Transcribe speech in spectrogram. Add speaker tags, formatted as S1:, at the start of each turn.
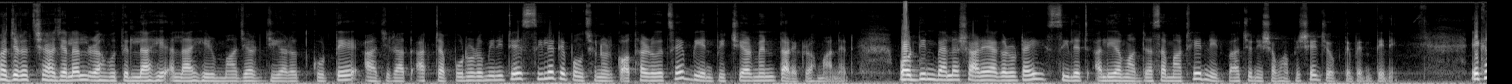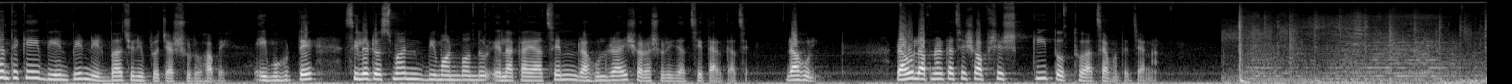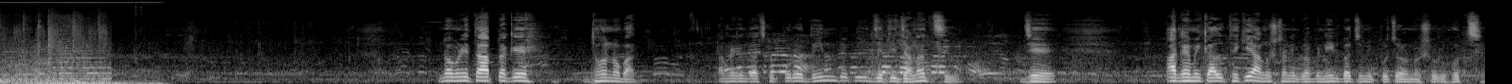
S1: হজরত শাহজালাল রহমতুল্লাহ আলাহির মাজার জিয়ারত করতে আজ রাত আটটা পনেরো মিনিটে সিলেটে পৌঁছানোর কথা রয়েছে বিএনপির চেয়ারম্যান তারেক রহমানের। পরদিন বেলা সাড়ে এগারোটায় সিলেট আলিয়া মাদ্রাসা মাঠে নির্বাচনী সমাবেশে যোগ দেবেন তিনি। এখান থেকেই বিএনপির নির্বাচনী প্রচার শুরু হবে। এই মুহূর্তে সিলেট ওসমান বিমানবন্দর এলাকায় আছেন রাহুল রায়, সরাসরি যাচ্ছে তার কাছে। রাহুল রাহুল, আপনার কাছে সবশেষ কি তথ্য আছে আমাদের জানা
S2: নবনীতা, আপনাকে ধন্যবাদ। আমরা কিন্তু আজকে পুরো দিনব্যাপী যেটি জানাচ্ছি যে আগামীকাল থেকে আনুষ্ঠানিকভাবে নির্বাচনী প্রচারণা শুরু হচ্ছে।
